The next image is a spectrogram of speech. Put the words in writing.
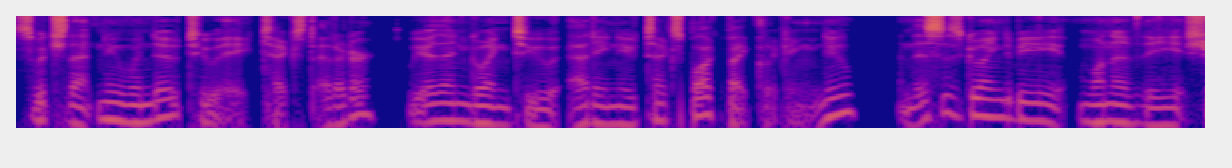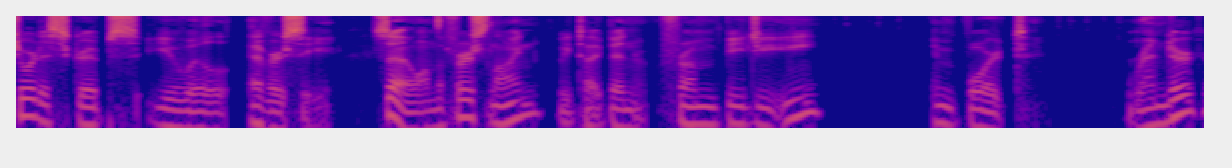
switch that new window to a text editor. We are then going to add a new text block by clicking New, and this is going to be one of the shortest scripts you will ever see. So on the first line, we type in from BGE, import render.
